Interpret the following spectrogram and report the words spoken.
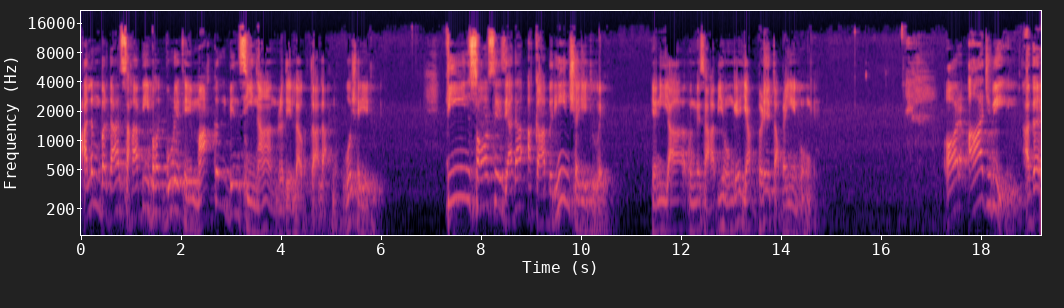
علم بردار صحابی بہت بوڑھے تھے ماقل بن سینان رضی اللہ تعالیٰ وہ شہید ہوئے۔ تین سو سے زیادہ اکابرین شہید ہوئے۔ یعنی یا ان میں صحابی ہوں گے یا بڑے تابعین ہوں گے۔ اور آج بھی اگر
